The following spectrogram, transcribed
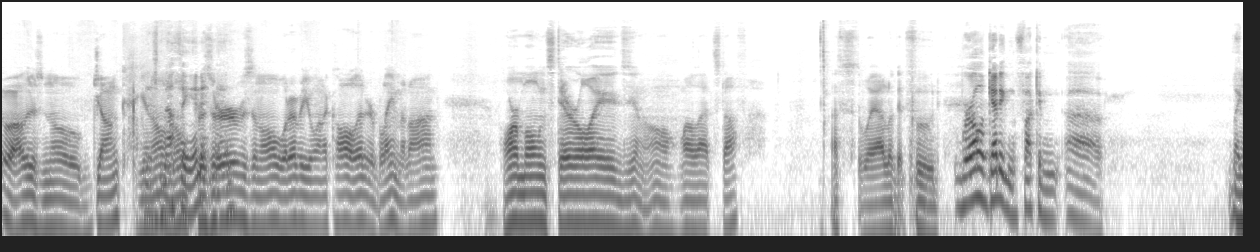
Well, there's no junk, you There's know, nothing no in it, preserves and all, whatever you want to call it or blame it on. Hormones, steroids, you know, all that stuff. That's the way I look at food. We're all getting fucking. uh Like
